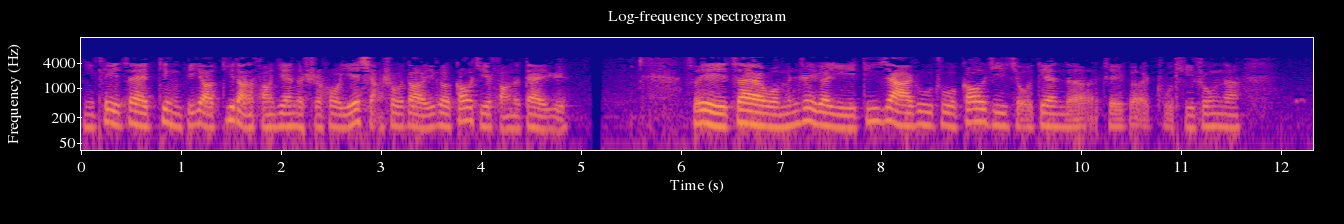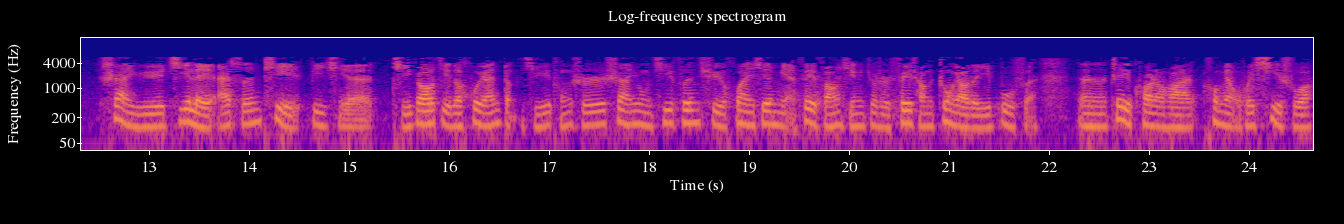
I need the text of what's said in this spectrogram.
你可以在订比较低档的房间的时候，也享受到一个高级房的待遇。所以在我们这个以低价入住高级酒店的这个主题中呢。善于积累 SNP，并且提高自己的会员等级，同时善用积分去换一些免费房型，就是非常重要的一部分。嗯，这一块的话，后面我会细说。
